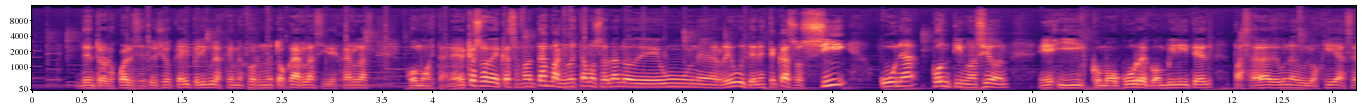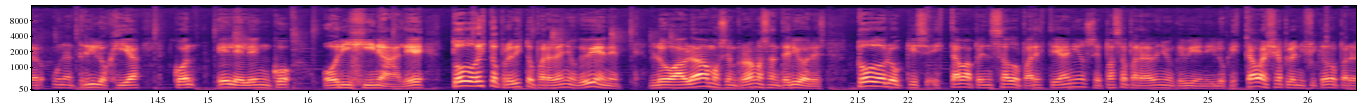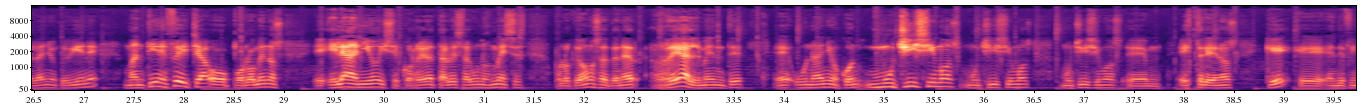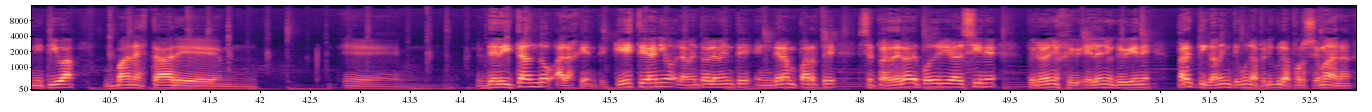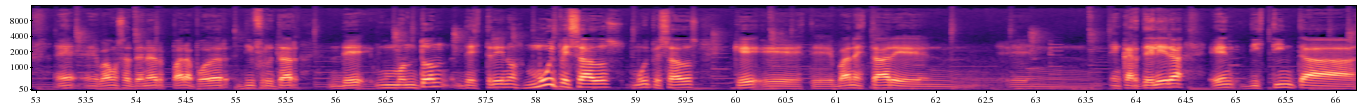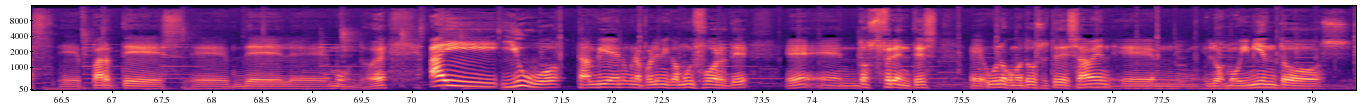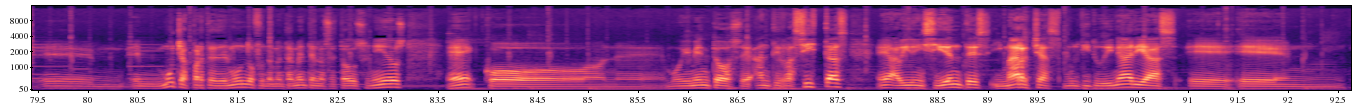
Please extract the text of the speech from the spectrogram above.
dentro de los cuales estoy yo, que hay películas que es mejor no tocarlas y dejarlas como están. En el caso de Casa Fantasmas no estamos hablando de un eh, reboot, en este caso sí una continuación y como ocurre con Billy Ted pasará de una duología a ser una trilogía con el elenco original. ¿eh? Todo esto previsto para el año que viene. Lo hablábamos en programas anteriores. Todo lo que estaba pensado para este año se pasa para el año que viene. Y lo que estaba ya planificado para el año que viene mantiene fecha, o por lo menos eh, el año, y se correrá tal vez algunos meses, por lo que vamos a tener realmente eh, un año con muchísimos, muchísimos, muchísimos em, estrenos que en definitiva van a estar em, em, deleitando a la gente. Que este año, lamentablemente, en gran parte se perderá de poder ir al cine, pero el año, el año que viene prácticamente una película por semana eh, eh, vamos a tener para poder disfrutar de un montón de estrenos muy pesados, muy pesados, que eh, este, van a estar en, en, cartelera en distintas partes del mundo. Hay y hubo también una polémica muy fuerte en dos frentes. Eh, uno, como todos ustedes saben, em, los movimientos em, en muchas partes del mundo, fundamentalmente en los Estados Unidos, eh, con movimientos antirracistas. ha habido incidentes y marchas multitudinarias en,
